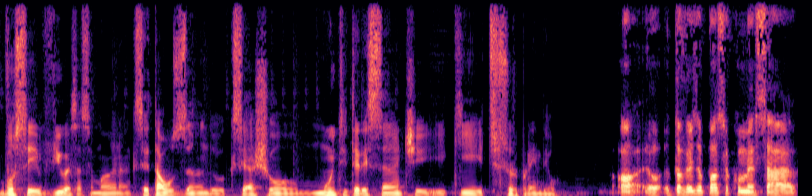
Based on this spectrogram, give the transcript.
você viu essa semana, que você está usando, que você achou muito interessante e que te surpreendeu? Ó, eu, talvez eu possa começar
